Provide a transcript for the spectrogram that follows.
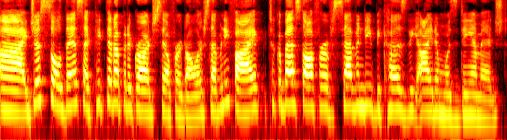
I just sold this. I picked it up at a garage sale for $1.75. Took a best offer of 70 because the item was damaged.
